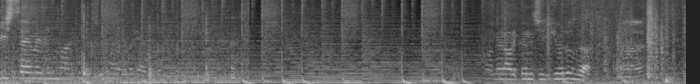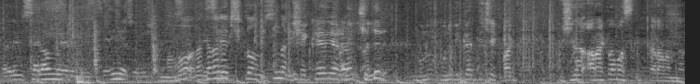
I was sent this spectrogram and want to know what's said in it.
Hiç sevmediğim bir arkadaşım arada geldi. Kamera arkanı çekiyoruz da. Öyle bir selam verelim. Senin ya sonuçta. Ne kadar yakışıklı olmuşsun da. Teşekkür ediyorum. Çıtır. Bunu, bunu dikkatli çek bak. Bir şeyler araklamasın karavandan.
